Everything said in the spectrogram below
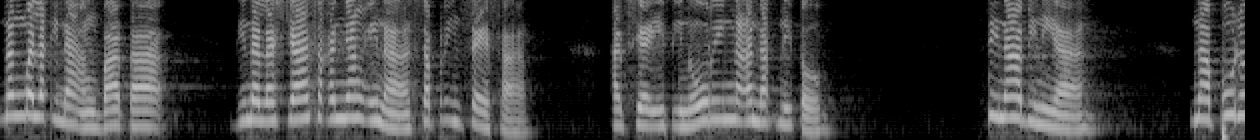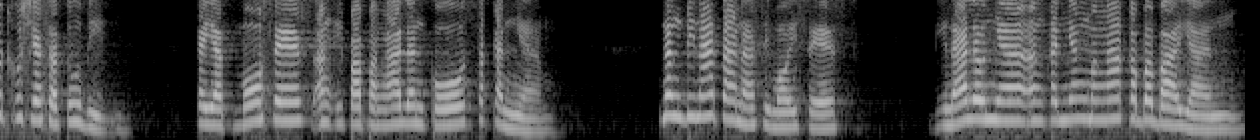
Nang malaki na ang bata, dinala siya sa kanyang ina sa prinsesa at siya itinuring na anak nito. Sinabi niya, Napulot ko siya sa tubig, kaya't Moses ang ipapangalan ko sa kanya. Nang binata na si Moises, dinalaw niya ang kanyang mga kababayan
